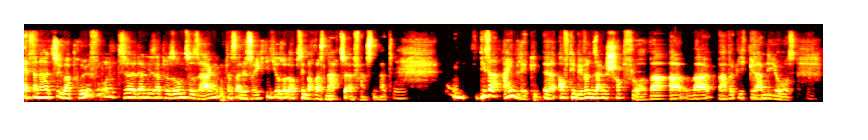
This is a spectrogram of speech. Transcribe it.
es dann halt zu überprüfen und äh, dann dieser Person zu sagen, ob das alles richtig ist oder ob sie noch was nachzuerfassen hat. Mhm. Dieser Einblick äh, auf den, wir würden sagen, Shopfloor war, war, war wirklich grandios. Mhm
